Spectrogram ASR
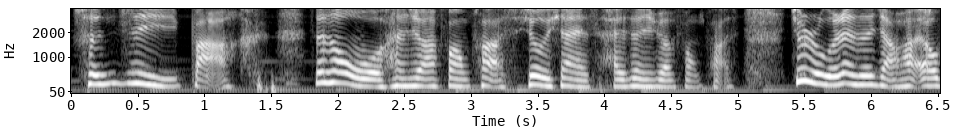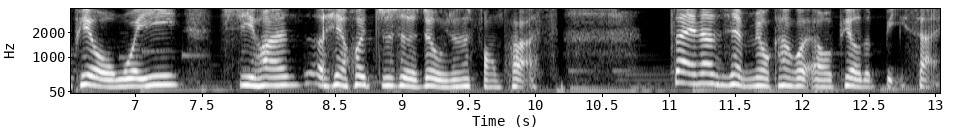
春季吧。那时候我很喜欢 Fun Plus，就现在还是很喜欢 Fun Plus。就如果认真讲话，LPL 唯一喜欢而且会支持的队伍就是 Fun Plus。在那之前没有看过 LPL 的比赛，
